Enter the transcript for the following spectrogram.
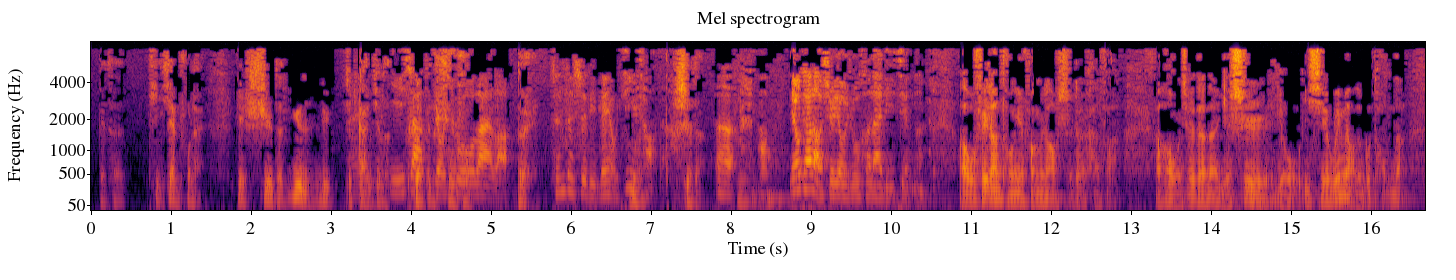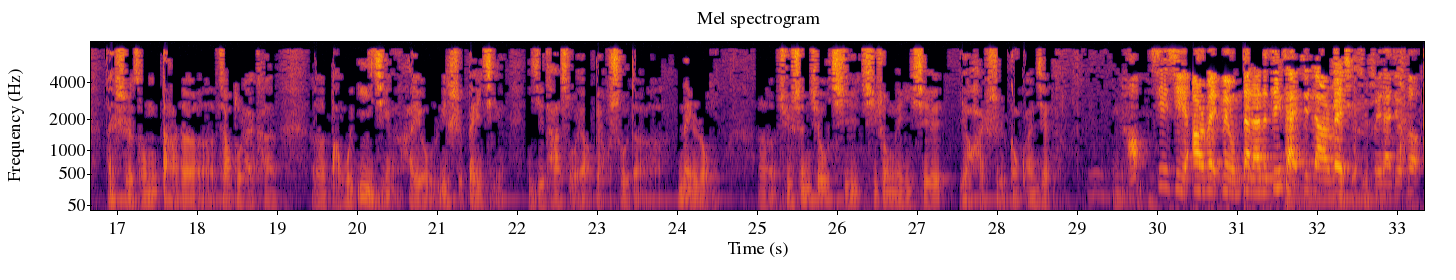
给它体现出来。这诗的韵律就感觉到一下子就出来了，对，真的是里面有技巧的。是的，嗯，好，刘凯老师又如何来理解呢？啊，我非常同意方明老师的看法，然后我觉得呢，也是有一些微妙的不同的。但是从大的角度来看，呃，把握意境，还有历史背景以及他所要表述的内容，呃，去深究其其中的一些要害是更关键的。好，谢谢二位为我们带来的精彩，谢谢二位，谢谢，回来就坐。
